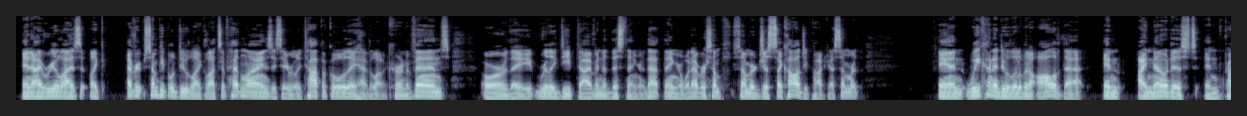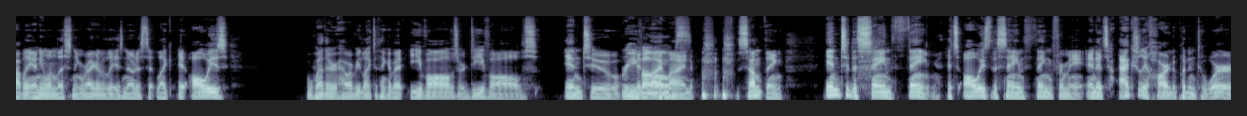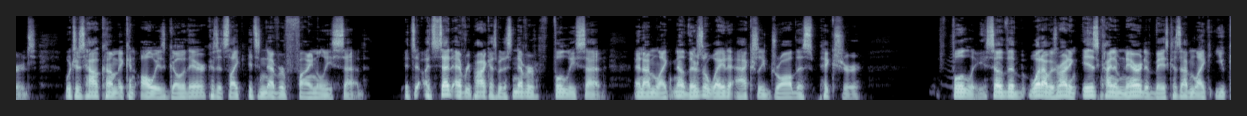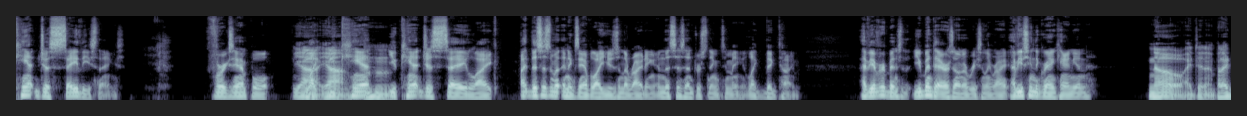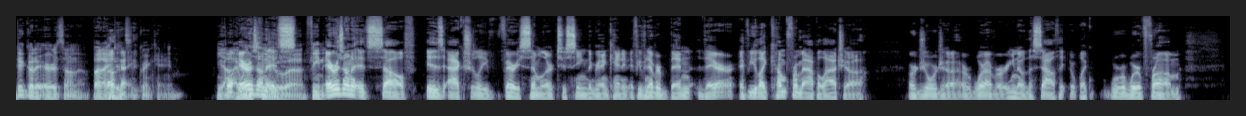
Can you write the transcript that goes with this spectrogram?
And i realized that like every some people do like lots of headlines they say really topical they have a lot of current events or they really deep dive into this thing or that thing or whatever. Some some are just psychology podcasts some are and we kind of do a little bit of all of that. And i noticed and probably anyone listening regularly has noticed that like it always whether however you like to think of it evolves or devolves into in my mind something into the same thing. It's always the same thing for me. And it's actually hard to put into words which is how come it can always go there because it's like it's never finally said. It's it's said every podcast but it's never fully said. And i'm like no there's a way to actually draw this picture fully. So the what i was writing is kind of narrative based because i'm like you can't just say these things. For example yeah, like yeah. you can't Mhm. you can't just say like I, this is an example I use in the writing, and this is interesting to me, like big time. Have you ever been to? The, you've been to Arizona recently, right? Have you seen the Grand Canyon? No, I didn't. But I did go to Arizona. But I didn't see the Grand Canyon. Yeah, Well, I Arizona to, is- uh, Phoenix. Arizona itself is actually very similar to seeing the Grand Canyon. If you've never been there, if you like come from Appalachia or Georgia or wherever, you know, the South, like where we're from,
